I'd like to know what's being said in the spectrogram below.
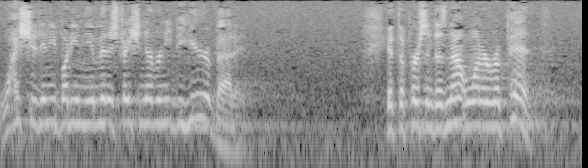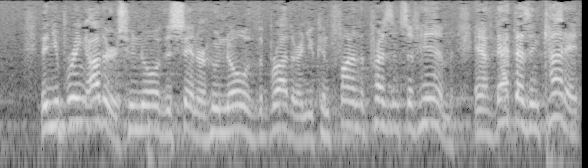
Why should anybody in the administration ever need to hear about it? If the person does not want to repent, then you bring others who know of the sin or who know of the brother and you confront in the presence of him. And if that doesn't cut it,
